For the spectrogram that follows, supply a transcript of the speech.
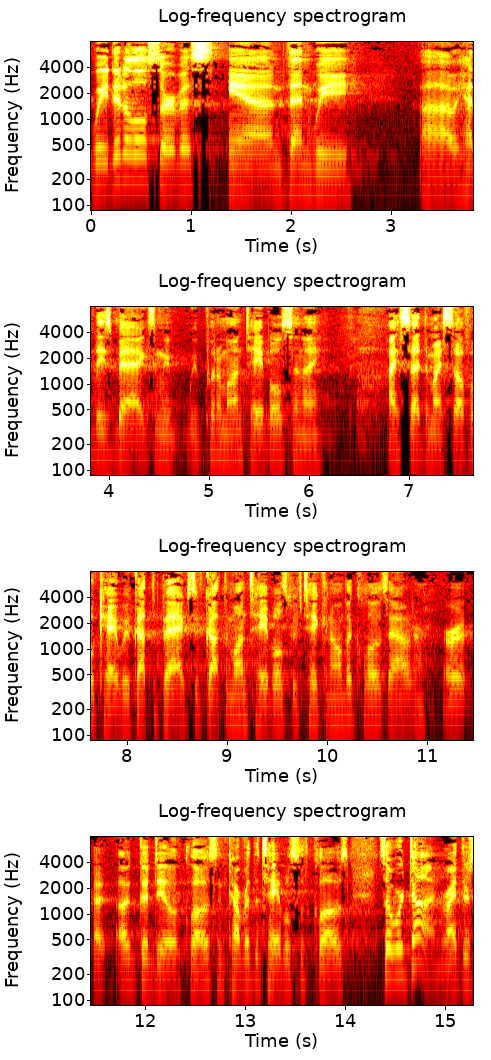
we did a little service, and then we uh, we had these bags, and we, we put them on tables, and I I said to myself, okay, we've got the bags, we've got them on tables, we've taken all the clothes out, or, or a, a, good deal of clothes, and covered the tables with clothes. So we're done, right? There's,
